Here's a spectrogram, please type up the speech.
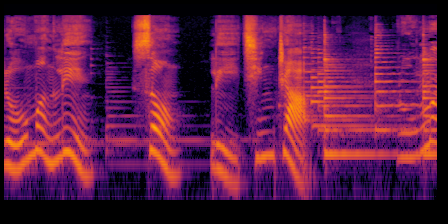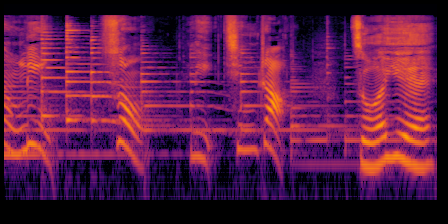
《如梦令》宋·李清照。《李清照。昨夜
